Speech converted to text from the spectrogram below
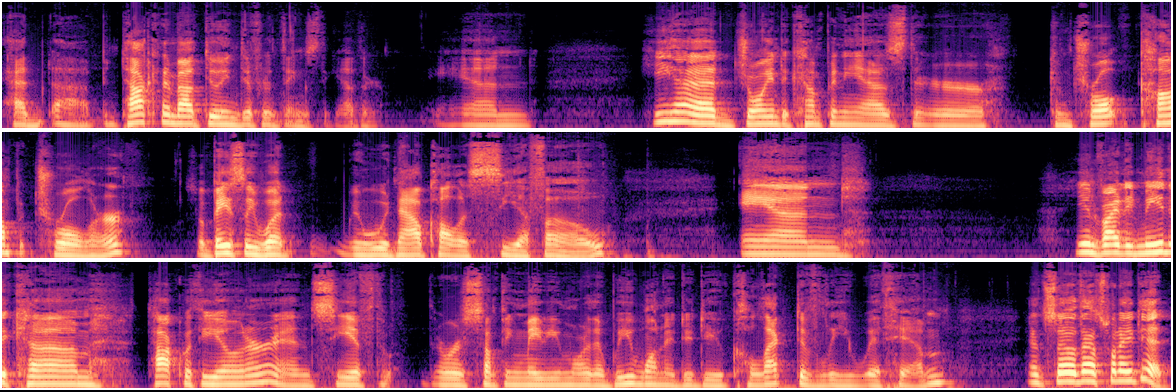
had uh, been talking about doing different things together. And he had joined a company as their control comptroller. So basically, what we would now call a CFO. And he invited me to come talk with the owner and see if there was something maybe more that we wanted to do collectively with him. And so that's what I did.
